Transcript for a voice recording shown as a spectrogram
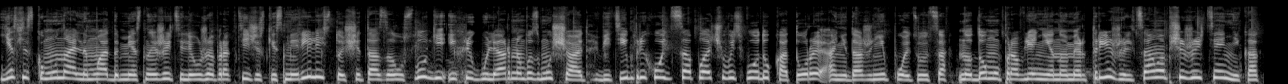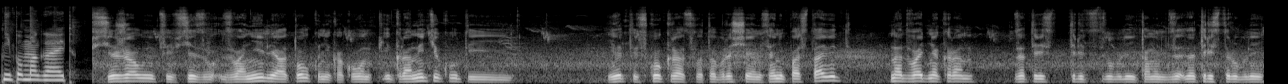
Если с коммунальным адом местные жители уже практически смирились, то счета за услуги их регулярно возмущают, ведь им приходится оплачивать воду, которой они даже не пользуются. Но дом управления номер три жильцам общежития никак не помогает. Все жалуются, все звонили, а толку никакого. И краны текут, и, и это сколько раз вот обращаемся. Они поставят на два дня кран, за 30 рублей там, за 300 рублей,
